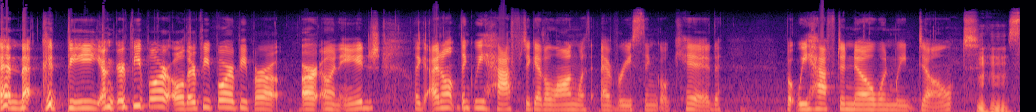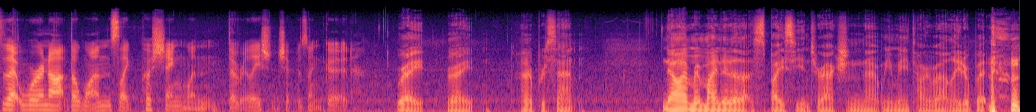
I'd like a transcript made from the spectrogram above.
and that could be younger people or older people or people our, our own age. Like i don't think we have to get along with every single kid but we have to know when we don't mm-hmm. so that we're not the ones like pushing when the relationship isn't good. Right, right, hundred percent. Now I'm reminded of that spicy interaction that we may talk about later, but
